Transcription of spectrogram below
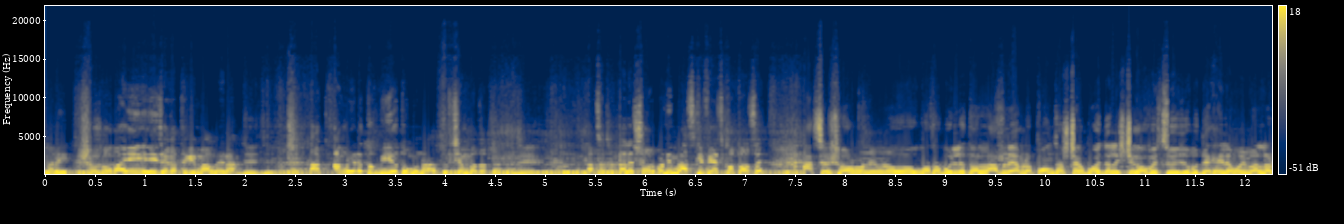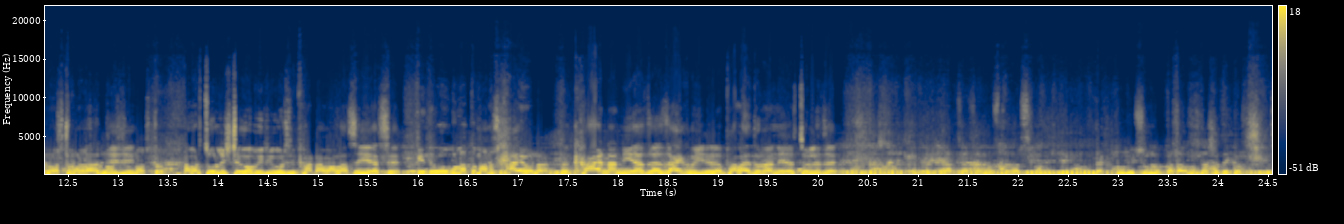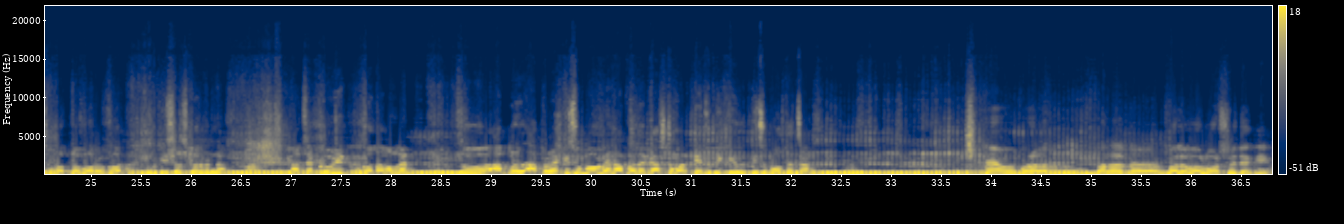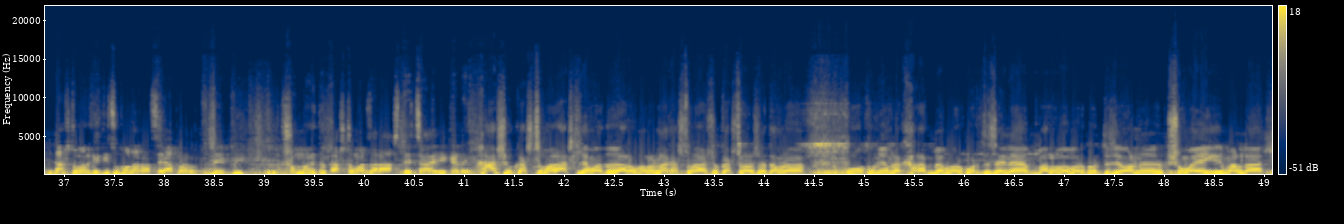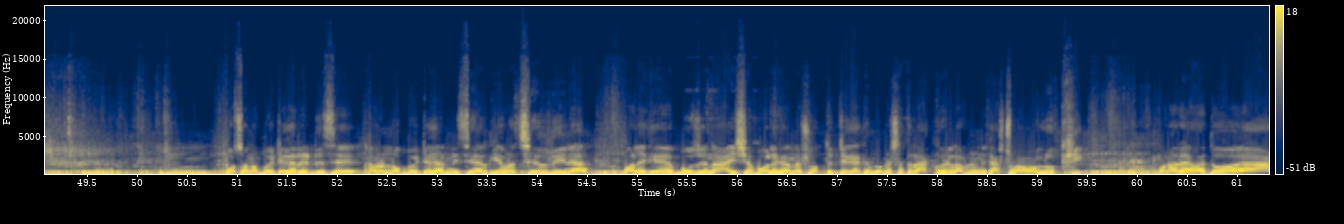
মানে সবাই এই জায়গা থেকে মাল নেয় না? জি জি। আর আমরা এটা তো বৃহত্তম না শ্যামবাজারটা? জি। আচ্ছা আচ্ছা তাহলে সর্বনিম্ন আজকে পেঁয়াজ কত আছে? আজকে সর্বনিম্ন ও কথা বললে তো আর লাভ নেই। আমরা পঞ্চাশ টাকা পঁয়তাল্লিশ টাকা ওই দেখাইলাম ওই মালটা নষ্ট মালটা জি জি। আবার চল্লিশ টাকা বিক্রি করছি ফাটা মাল আছে আছে। কিন্তু ওগুলো তো মানুষ খায়ও না। খায় না নিয়ে যায় যাই হই ফালাই তো না নিয়ে চলে যায়। আচ্ছা আচ্ছা বুঝতে পারছি। দেখ খুবই সুন্দর কথা বললেন। দর্শক দেখুন কত বড় ঘর। বিশ্বাস করবেন না। আচ্ছা খুবই কথা বললেন। তো আপনার আপনারা কিছু বলবেন আপনাদের কাস্টমারকে যদি কেউ কিছু বলতে চান? হ্যাঁ বল- বলে বলব অসুবিধা কি? কাস্টমারকে কিছু বলার আছে? আপনার যে সম্মানিত কাস্টমার যারা আসতে চায় এখানে? হ্যাঁ আসুক কাস্টমার আসলে আমাদের আরও ভালো না কাস্টমার আসুক। কাস্টমারের সাথে আমরা কখনোই আমরা খারাপ ব্যবহার করতে চাই না ভালো ব্যবহার করতে চাই। অনেক সময় এই মালটা পঁচানব্বই টাকা রেট দিছে। আমরা নব্বই টাকার নিচে আর কি আমরা সেল দিই না। অনেকে বোঝে না আইসা বলে কেন সত্তর টাকা? কিন্তু ওনার সাথে রাগ করে লাভ নেই। উনি কাস্টমার আমার লক্ষ্মী। ওনারে হয়তো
